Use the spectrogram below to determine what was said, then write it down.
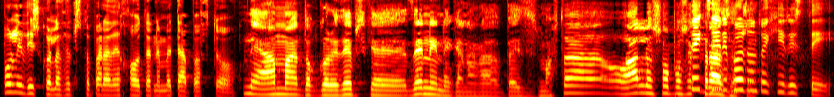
πολύ δύσκολα θα τους το παραδεχόταν μετά από αυτό. Ναι, άμα τον κοροϊδέψει και δεν είναι για να παίζεις με αυτά, ο άλλος όπως Δεν ξέρει εκφράζεται. πώς να το χειριστεί.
